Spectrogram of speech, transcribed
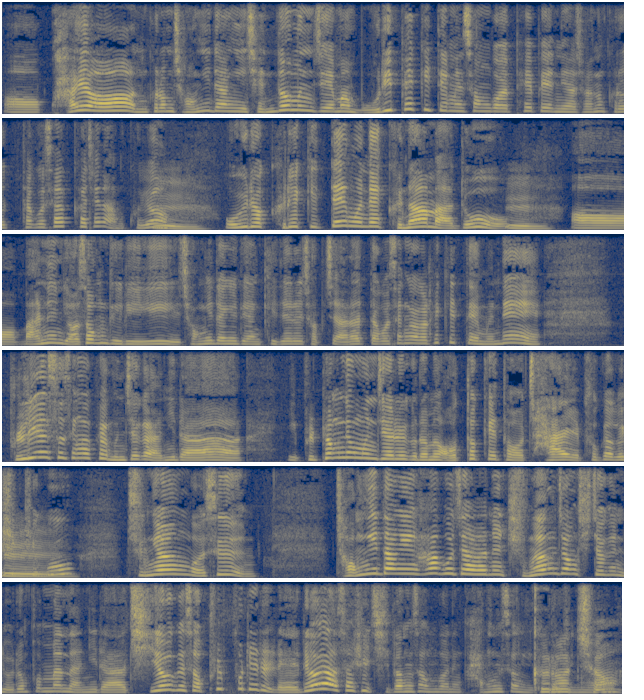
어, 과연 그럼 정의당이 젠더 문제에만 몰입했기 때문에 선거에 패배냐 저는 그렇다고 생각하지는 않고요. 음. 오히려 그랬기 때문에 그나마도 음. 어, 많은 여성들이 정의당에 대한 기대를 접지 않았다고 생각을 했기 때문에 분리해서 생각할 문제가 아니라 이 불평등 문제를 그러면 어떻게 더 잘 부각을 시키고 음. 중요한 것은 정의당이 하고자 하는 중앙 정치적인 노력뿐만 아니라 지역에서 풀뿌리를 내려야 사실 지방선거는 가능성이 있거든요. 그렇죠.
